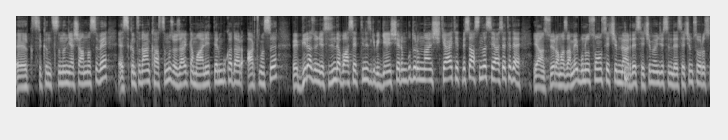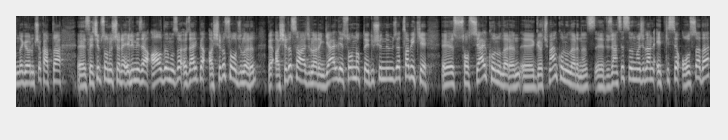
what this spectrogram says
e, sıkıntısının yaşanması ve e, sıkıntıdan kastımız özellikle maliyetlerin bu kadar artması ve biraz önce sizin de bahsettiğiniz gibi gençlerin bu durumdan şikayet etmesi aslında siyasete de yansıyor Ramazan Bey. Bunu son seçimlerde, seçim öncesinde, seçim sonrasında görmüştük. Hatta e, seçim sonuçlarını elimize aldığımızda özellikle aşırı solcuların ve aşırı sağcıların geldiği son noktayı düşündüğümüzde tabii ki e, sosyal konuların, e, göçmen konularının, e, düzensiz sığınmacıların etkisi olsa da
